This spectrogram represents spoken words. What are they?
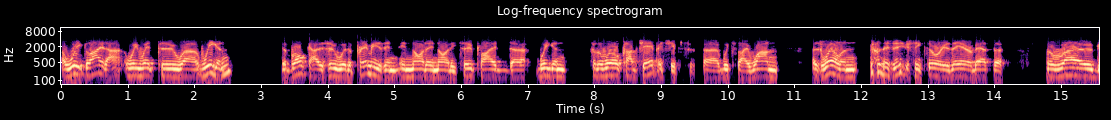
a week later we went to uh, Wigan. The Broncos, who were the premiers in, in 1992, played uh, Wigan for the World Club Championships, uh, which they won as well. And there's an interesting story there about the the rogue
